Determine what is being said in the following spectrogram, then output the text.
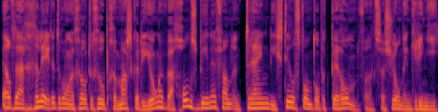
Elf dagen geleden drong een grote groep gemaskerde jongen wagons binnen van een trein die stilstond op het perron van het station in Grigny.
